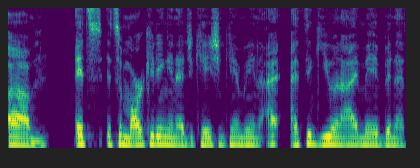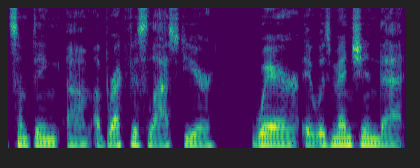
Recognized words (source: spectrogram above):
um it's it's a marketing and education campaign. I, I think you and I may have been at something, um, a breakfast last year where it was mentioned that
